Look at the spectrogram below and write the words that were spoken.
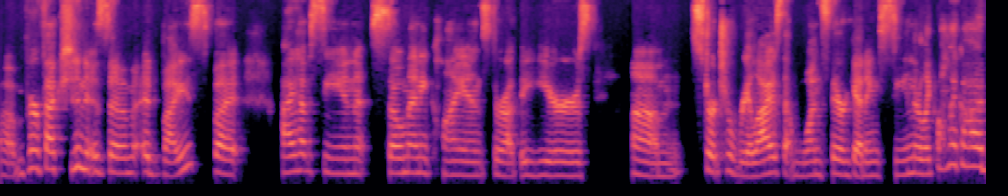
um, perfectionism advice, but I have seen so many clients throughout the years um, start to realize that once they're getting seen, they're like, oh my God,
